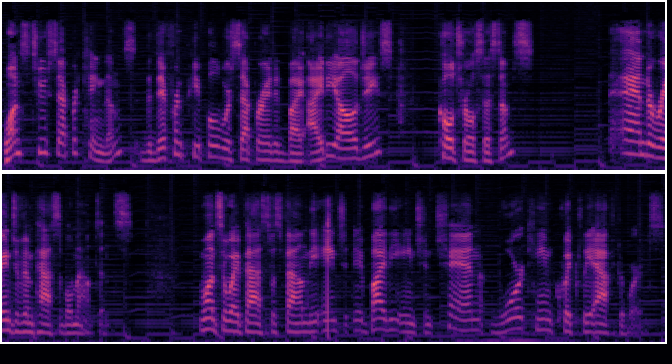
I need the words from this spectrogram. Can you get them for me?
Once two separate kingdoms, the different people were separated by ideologies, cultural systems, and a range of impassable mountains. Once a way past was found the ancient, by the ancient Chan, war came quickly afterwards.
